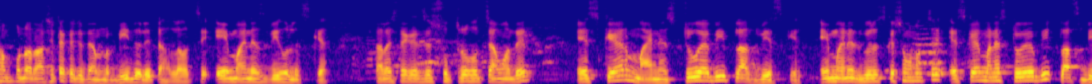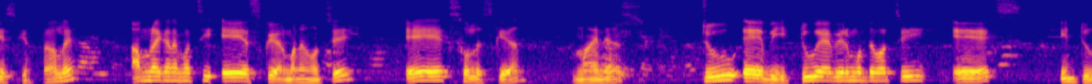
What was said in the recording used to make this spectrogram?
সম্পূর্ণ রাশিটাকে যদি আমরা বি ধরি, তাহলে হচ্ছে a minus b whole square তাহলে যে সূত্র হচ্ছে আমাদের a square minus two a b plus b square a minus b whole square সমান হচ্ছে a square minus two a b plus b square তাহলে আমরা এখানে পাচ্ছি এ স্কোয়ার মানে হচ্ছে a x whole square minus two a b two a বির মধ্যে পাচ্ছি এ এক্স ইন্টু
